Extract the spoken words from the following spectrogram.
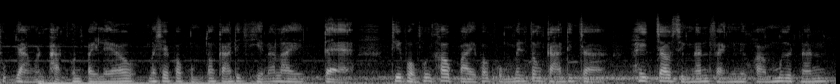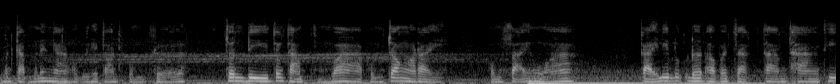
ทุกอย่างมันผ่านพ้นไปแล้ว ไม่ใช่เพราะผมต้องการที่จะเห็นอะไร แต่ที่ผมเพิ่งเข้าไป เพราะผมไม่ได้ต้องการที่จะให้เจ้าสิ่งนั้นแฝงอยู่ในความมืดนั้น มันกลับมาเล่นงานผมอีกในตอนที่ผมเผลอจนดีต้องถามผมว่าผมจ้องอะไร ผมสายหัว ไก่รีบลุกเดินออกไปจากตามทางที่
